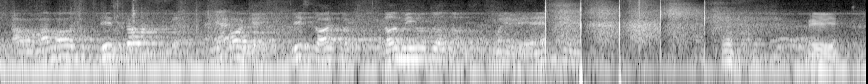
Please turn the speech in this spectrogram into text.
Vamos, vamos. ¿Listo? Ok, listo, alto. Dos minutos, dos. Muy bien. Muy bien.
